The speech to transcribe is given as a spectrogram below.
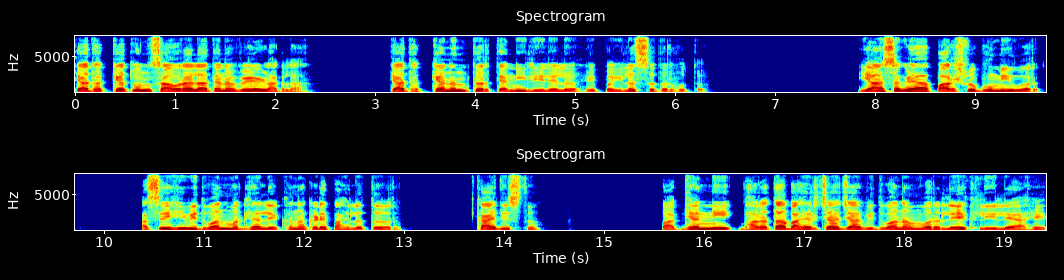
त्या धक्क्यातून सावरायला त्यांना वेळ लागला. त्या धक्क्यानंतर त्यांनी लिहिलेलं हे पहिलंच सदर होतं. या सगळ्या पार्श्वभूमीवर असेही विद्वानमधल्या लेखनाकडे पाहिलं तर काय दिसतं? पाध्यांनी भारताबाहेरच्या ज्या विद्वानांवर लेख लिहिले आहेत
